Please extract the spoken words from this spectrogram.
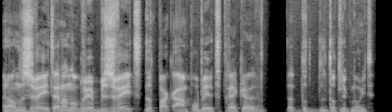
En dan zweten en dan nog weer bezweet dat pak aan proberen te trekken. Dat, dat, dat lukt nooit.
